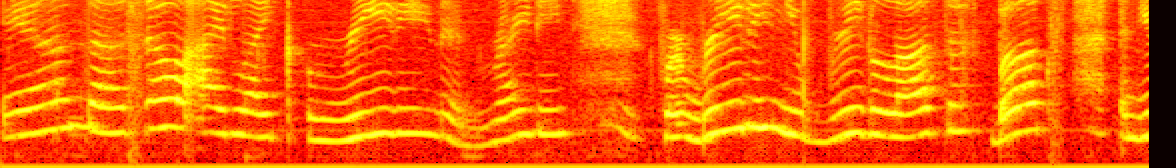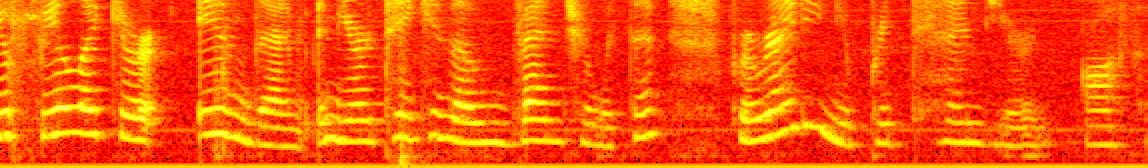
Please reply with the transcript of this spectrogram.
And uh, so I like reading and writing. For reading, you read lots of books and you feel like you're in them and you're taking an adventure with them. For writing, you pretend you're an author.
